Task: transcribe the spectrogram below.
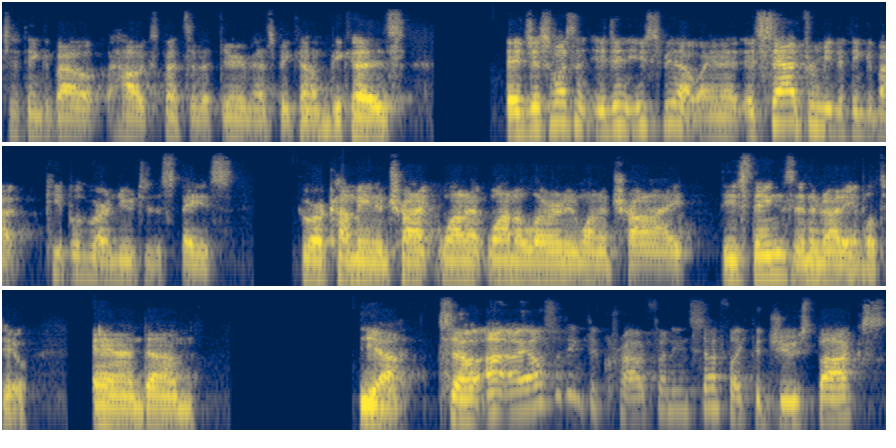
to think about how expensive Ethereum has become because it just wasn't. It didn't used to be that way, and it, it's sad for me to think about people who are new to the space who are coming and trying want to want to learn and want to try these things, and they're not able to. And um, yeah, so I, I also think the crowdfunding stuff, like the Juicebox,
